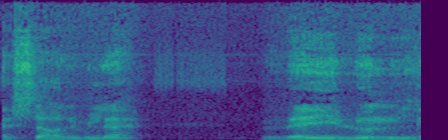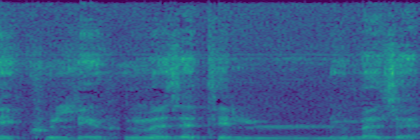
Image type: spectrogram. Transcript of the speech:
Estaizu billah. Veylun li kulli hümezetil lümeze.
